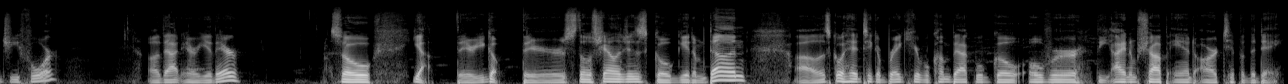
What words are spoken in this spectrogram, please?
G4, uh, that area there. So, yeah, there you go. There's those challenges. Go get them done. Uh, let's go ahead take a break here. We'll come back. We'll go over the item shop and our tip of the day.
